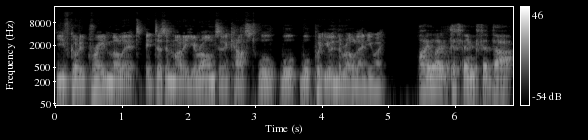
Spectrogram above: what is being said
you've got a great mullet? It doesn't matter. Your arm's in a cast. We'll we'll we'll put you in the role anyway. I like to think that that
